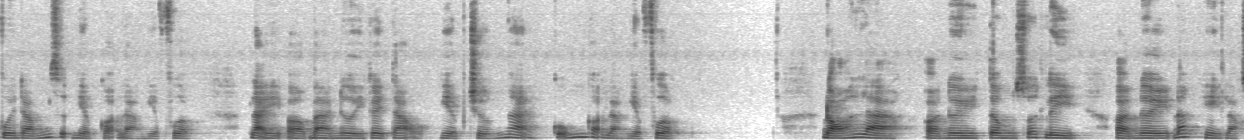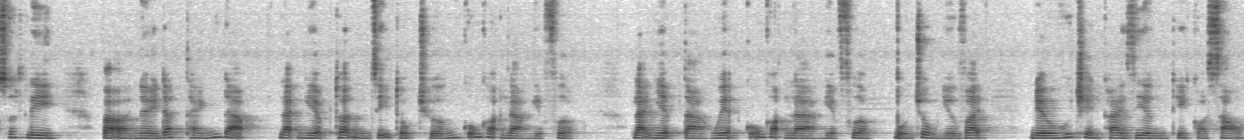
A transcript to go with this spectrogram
vui đắm sự nghiệp gọi là nghiệp phược. Lại ở ba nơi gây tạo nghiệp chướng ngại Cũng gọi là nghiệp phược. Đó là ở nơi tâm xuất ly Ở nơi đắc hỷ lạc xuất ly Và ở nơi đắc thánh đạo lại nghiệp thuận dị thuộc chướng cũng gọi là nghiệp phược Lại nghiệp tà nguyện cũng gọi là nghiệp phược Bốn chủng như vậy. Nếu triển khai riêng thì có 6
